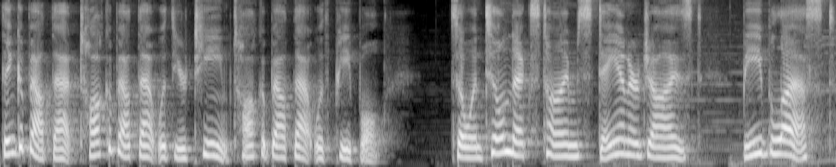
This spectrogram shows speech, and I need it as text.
Think about that. Talk about that with your team. Talk about that with people. So until next time, stay energized, be blessed.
